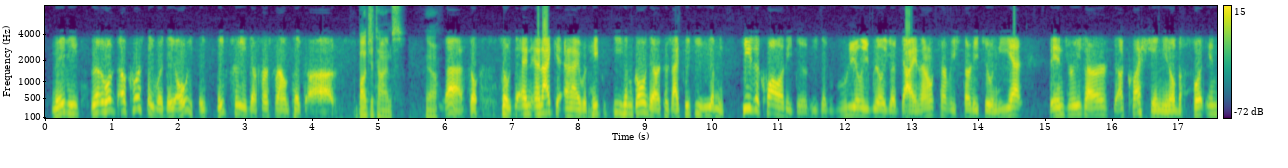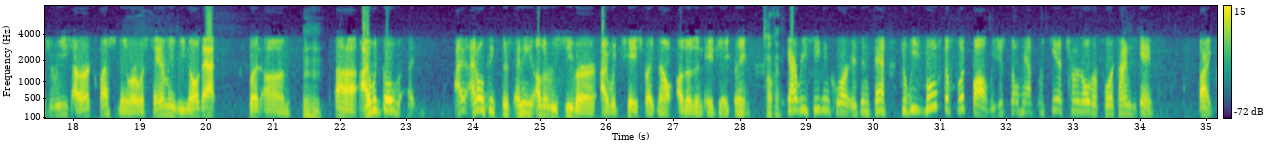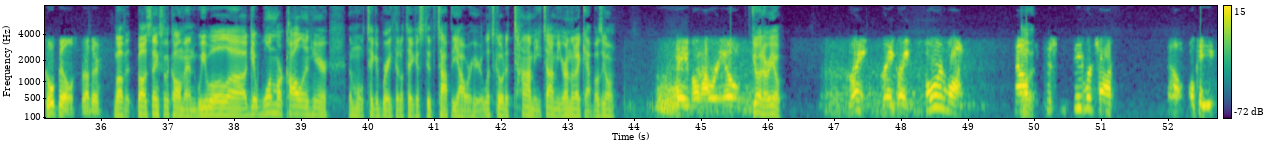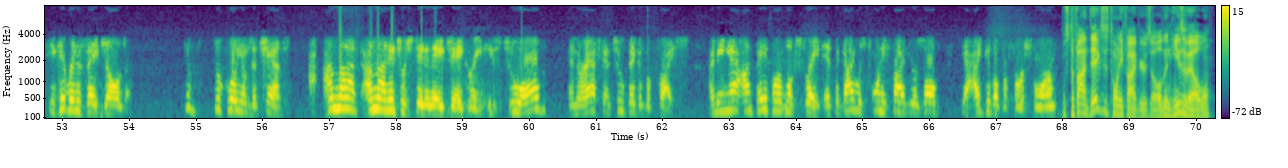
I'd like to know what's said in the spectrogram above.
Maybe. Well, of course they would. They always they, they've traded their first round pick uh, a bunch of times. Yeah. Yeah. So so and and I and I would hate to see him going there because I think he. I mean, he's a quality dude. He's a really really good guy, and I don't care if he's 32 and he has. The injuries are a question. You know, the foot injuries are a question. They were with Sammy. We know that. But um, mm-hmm. uh, I would go. I, I don't think there's any other receiver I would chase right now other than AJ Green. Okay. Our receiving corps isn't bad. Do we move the football? We just don't have. We can't turn it over four times a game. All right, go Bills, brother. Love it. Buzz, thanks for the call, man. We will uh, get one more call in here, then we'll take a break that'll take us to the top of the hour here. Let's go to Tommy. Tommy, you're on the nightcap. How's it going? Hey, bud, how are you? Good. How are you? Great, great, great. Four and one. Now, oh. this receiver talk. Now, okay, you, you get rid of Zay Jones. Give Duke Williams a chance. I, I'm not. I'm not interested in AJ Green. He's too old, and they're asking too big of a price. I mean, yeah, on paper it looks great. If the guy was 25 years old, yeah, I'd give up a first for him. Well, Stefon Diggs is 25 years old, and he's available.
